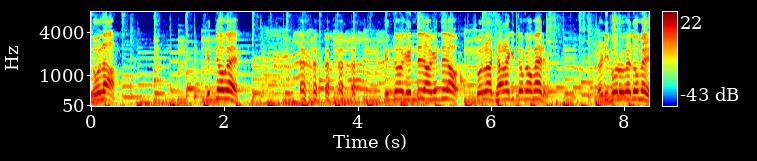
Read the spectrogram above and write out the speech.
सोलह। कितने हो गए? कितने हो गिनते जाओ गिनते जाओ। सोलह, अठारह कितने हो गए थर्टी फोर हो गए दो में।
